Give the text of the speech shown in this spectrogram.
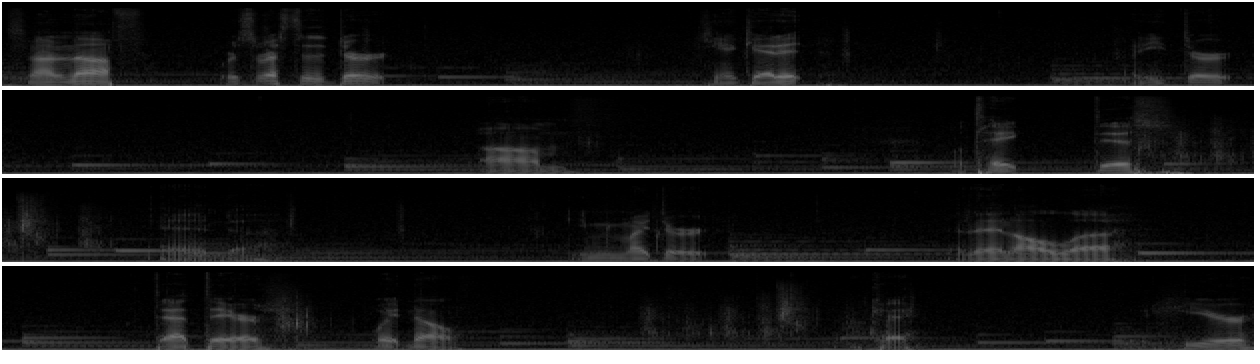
it's not enough. Where's the rest of the dirt? Can't get it. I need dirt. Um, I'll take this and uh, give me my dirt. And then I'll, uh, that there. Wait, no. Okay. Here.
